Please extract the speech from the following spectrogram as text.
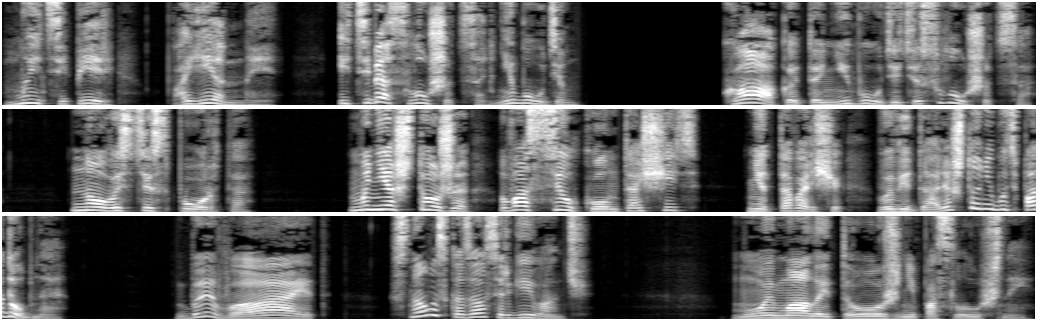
Мы теперь военные, и тебя слушаться не будем». «Как это не будете слушаться? Новости спорта. Мне что же, вас силком тащить? Нет, товарищи, вы видали что-нибудь подобное?» «Бывает», — снова сказал Сергей Иванович. «Мой малый тоже непослушный»,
